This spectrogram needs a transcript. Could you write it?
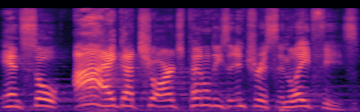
And so I got charged penalties, interest, and late fees.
